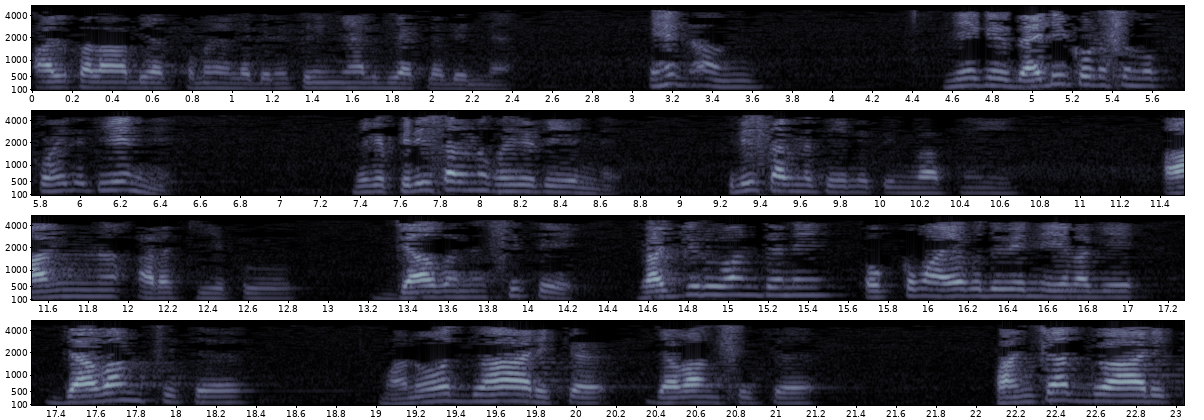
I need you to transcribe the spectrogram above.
අල්පලාභයක් තමයි ලැබෙන්නේ. එතනින් එහාට දෙයක් ලැබෙන්නේ නැහැ. එහෙනම් මේකේ වැඩි කොටස කොහෙද තියෙන්නේ? මේක පිළිසරණ කොහෙද තියෙන්නේ? පිළිසරණ තියෙන්නේ පින්වත්නි අන්න අර කියපු ජවන සිතේ රජ්ජුරුවන්ටනේ ඔක්කොම අයබදු වෙන්නේ ඒ වගේ ජවන්සිත මනෝද්වාරික ජවන්සිත පංචද්වාරික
